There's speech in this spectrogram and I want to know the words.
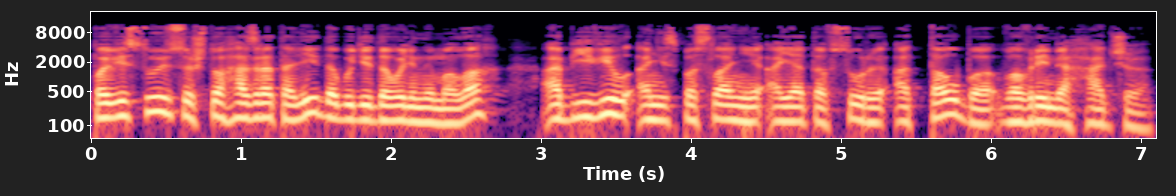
Повествуется, что Хазрат Али, да будет доволен им Аллах, объявил о неспослании аятов суры Ат-Тауба во время хаджа.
